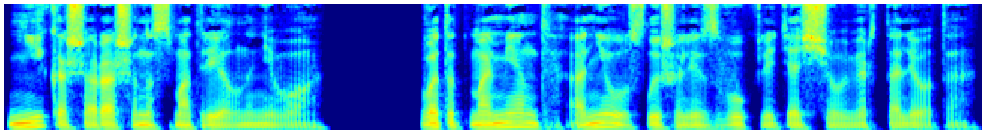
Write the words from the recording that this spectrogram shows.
Ник ошарашенно смотрел на него. В этот момент они услышали звук летящего вертолета.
